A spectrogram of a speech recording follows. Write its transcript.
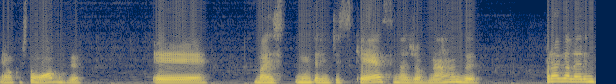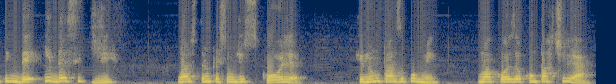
é uma questão óbvia, é, mas muita gente esquece na jornada, para a galera entender e decidir. Eu acho que tem uma questão de escolha que não passa por mim. Uma coisa é compartilhar.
